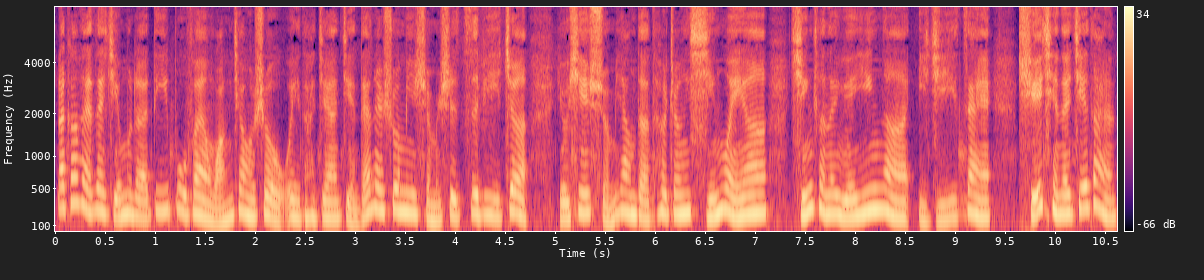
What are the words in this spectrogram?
那刚才在节目的第一部分，王教授为大家简单的说明什么是自闭症，有些什么样的特征、行为啊，形成的原因呢，以及在学前的阶段。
